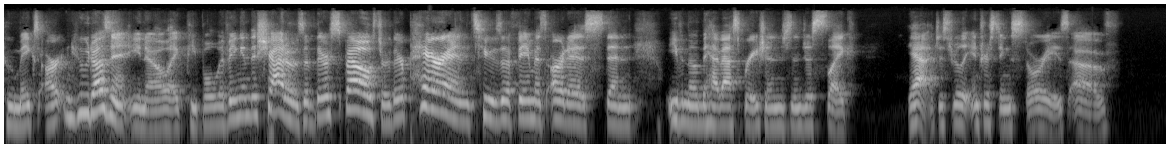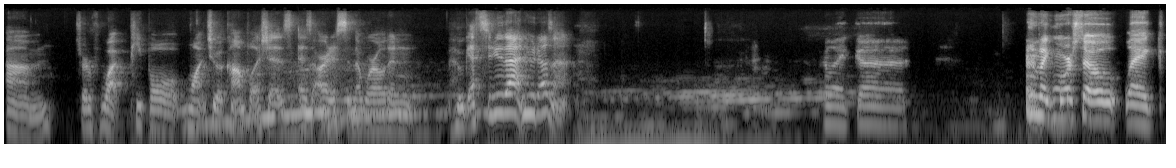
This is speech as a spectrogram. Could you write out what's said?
who makes art and who doesn't, you know, like people living in the shadows of their spouse or their parents who's a famous artist. And even though they have aspirations and just like, yeah, just really interesting stories of um, sort of what people want to accomplish as, as artists in the world and who gets to do that and who doesn't like uh like more so like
